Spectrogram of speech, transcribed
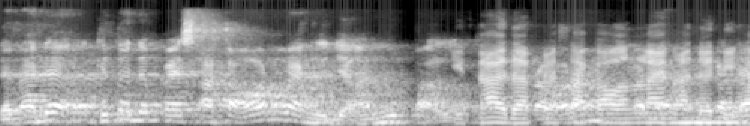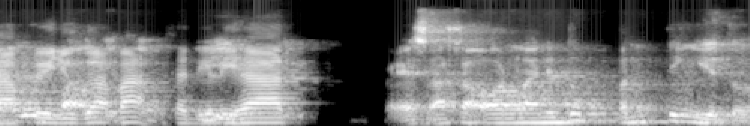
dan ada kita ada PSAK online loh, jangan lupa loh. Kita ada PSAK Orang online, ada di HP lupa, juga gitu. Pak, bisa dilihat. PSAK online itu penting gitu.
